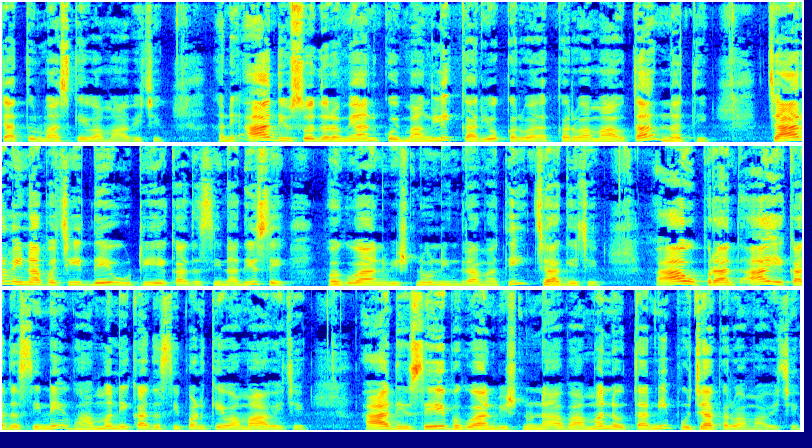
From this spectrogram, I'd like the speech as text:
ચાતુર્માસ કહેવામાં આવે છે. અને આ દિવસો દરમિયાન કોઈ માંગલિક કાર્યો કરવા, કરવામાં આવતા નથી. ચાર મહિના પછી દેવ ઉઠી એકાદશીના દિવસે ભગવાન વિષ્ણુ નિંદ્રામાંથી જાગે છે. આ ઉપરાંત આ એકાદશીને વામન એકાદશી પણ કહેવામાં આવે છે. આ દિવસે ભગવાન વિષ્ણુના વામન અવતારની પૂજા કરવામાં આવે છે.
